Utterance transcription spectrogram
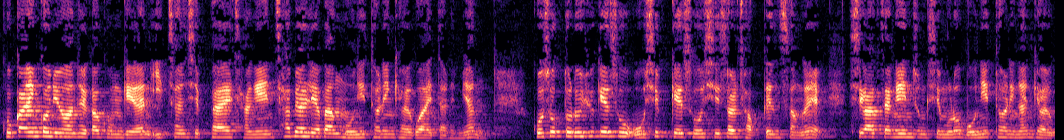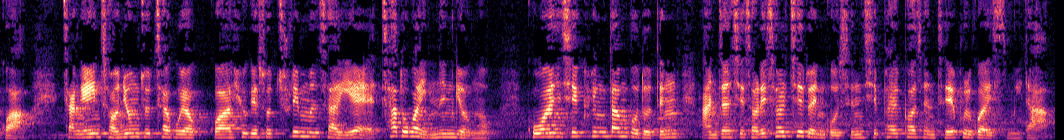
국가인권위원회가 공개한 2018 장애인 차별 예방 모니터링 결과에 따르면 고속도로 휴게소 50개소 시설 접근성을 시각장애인 중심으로 모니터링한 결과 장애인 전용 주차구역과 휴게소 출입문 사이에 차도가 있는 경우 고환식 횡단보도 등 안전시설이 설치된 곳은 18%에 불과했습니다.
